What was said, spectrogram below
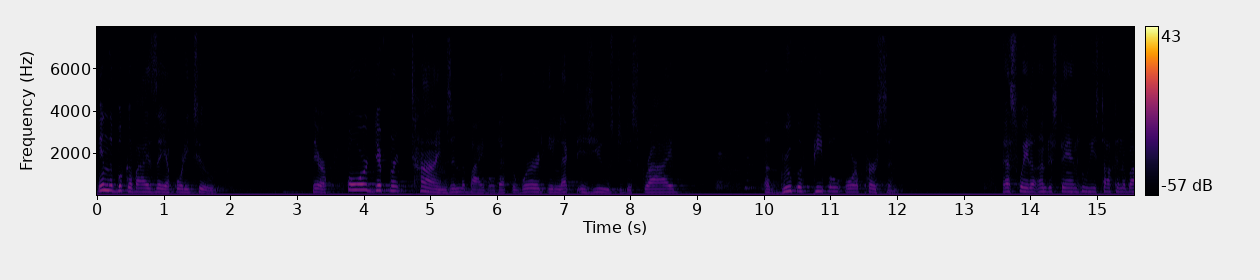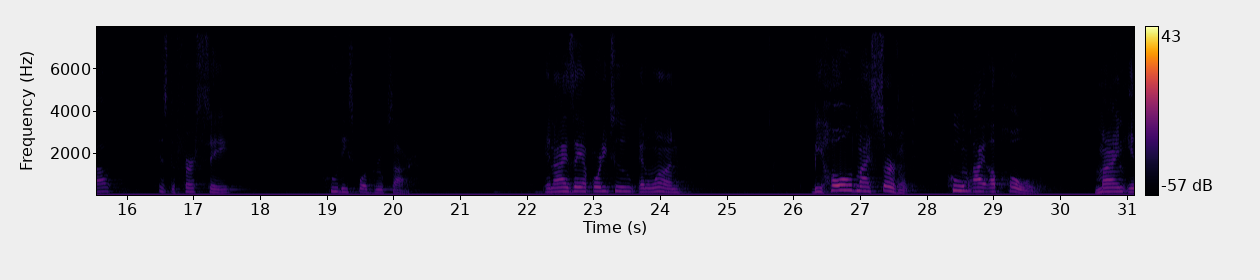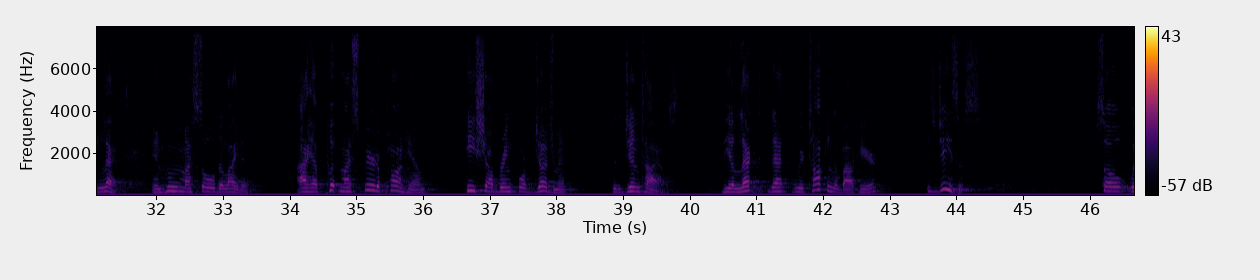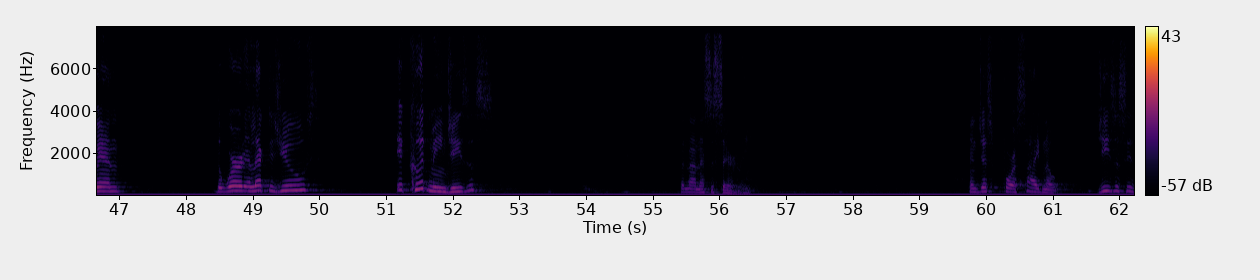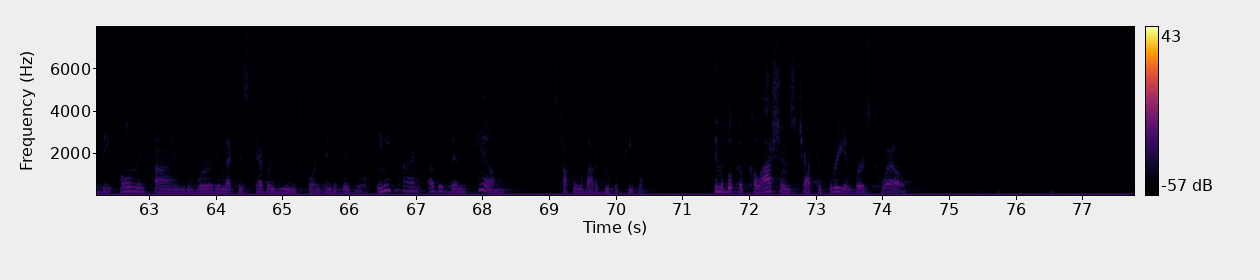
In the book of Isaiah 42, there are four different times in the Bible that the word elect is used to describe a group of people or a person. Best way to understand who he's talking about is to first see who these four groups are. In Isaiah 42 and 1, Behold my servant, whom I uphold, mine elect, in whom my soul delighteth. I have put my spirit upon him, he shall bring forth judgment to the Gentiles. The elect that we're talking about here is Jesus. So when the word elect is used, it could mean Jesus, but not necessarily. And just for a side note, Jesus is the only time the word elect is ever used for an individual. Any time other than him, it's talking about a group of people. In the book of Colossians, chapter 3, and verse 12,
